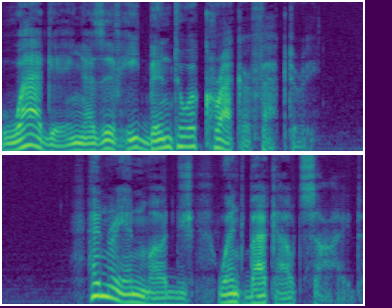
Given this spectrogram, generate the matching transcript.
wagging as if he'd been to a cracker factory. Henry and Mudge went back outside.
